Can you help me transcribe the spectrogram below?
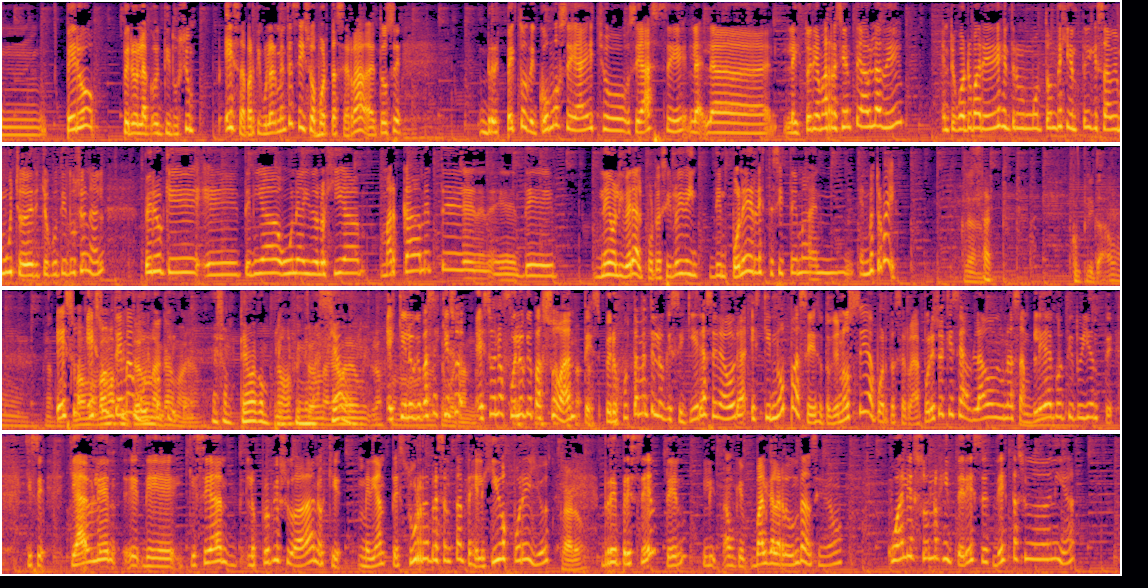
pero, pero la constitución, esa particularmente, se hizo a puerta cerrada. Entonces, respecto de cómo se ha hecho, se hace, la, la, la historia más reciente habla de entre cuatro paredes, entre un montón de gente que sabe mucho de derecho constitucional, pero que eh, tenía una ideología marcadamente de, de neoliberal, por decirlo, y de, imponer este sistema en, en nuestro país. Claro. Exacto. Complicado. Eso es un vamos a tema muy complicado. cámara. Es un tema No, complicado. un micrófono. Es que lo que pasa es que eso, eso no fue lo que pasó antes, pero justamente lo que se quiere hacer ahora es que no pase eso, que no sea puertas cerradas. Por eso es que se ha hablado de una asamblea constituyente, que se que hablen eh, de que sean los propios ciudadanos que mediante sus representantes elegidos por ellos Claro. representen, aunque valga la redundancia, digamos, cuáles son los intereses de esta ciudadanía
